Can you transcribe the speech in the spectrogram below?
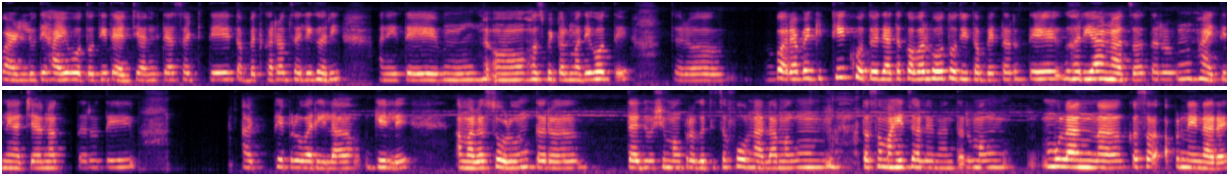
वाढली होती. हाय होत होती त्यांची. आणि त्यासाठी ते तब्येत खराब झाली घरी. आणि ते हॉस्पिटलमध्ये होते. तर बऱ्यापैकी ठीक होते ते आता कवर होत होती तब्येत तर ते घरी आणायचं तर माहिती नाही अचानक तर ते आठ फेब्रुवारीला गेले आम्हाला सोडून तर त्या दिवशी मग प्रगतीचा फोन आला. मग तसं माहीत झाल्यानंतर मग मुलांना कसं आपण नेणार आहे?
